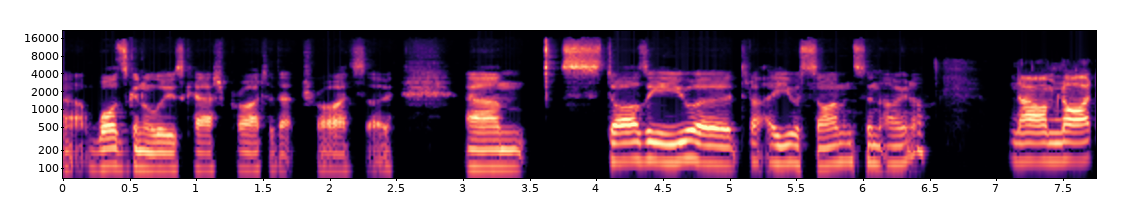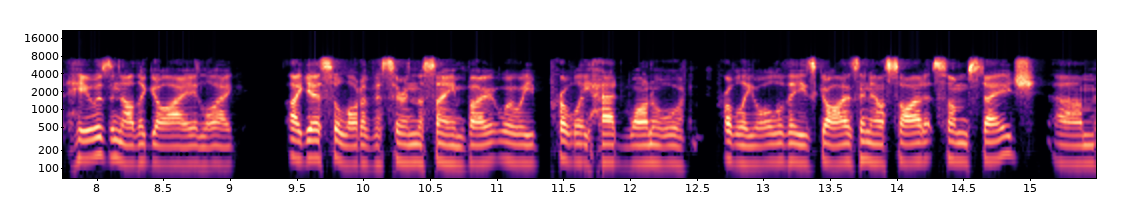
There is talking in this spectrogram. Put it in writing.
uh, was going to lose cash prior to that try. So, um, Stasi, are you a are you a Simonsson owner? No, I'm not. He was another guy. Like I guess a lot of us are in the same boat where we probably had one or probably all of these guys in our side at some stage. Um,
